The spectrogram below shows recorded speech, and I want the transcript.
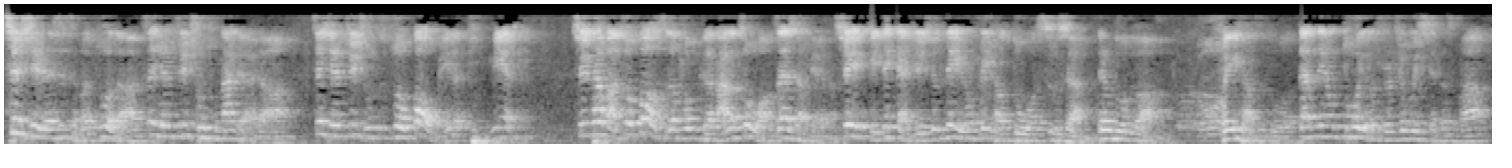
这些人是怎么做的啊？这些人最初从哪里来的啊？这些人最初是做报媒的，平面的。所以他把做报纸的风格拿到做网站上面了，所以给人感觉就内容非常多，是不是啊？内容多不多？多，非常之多。但内容多有的时候就会显得什么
